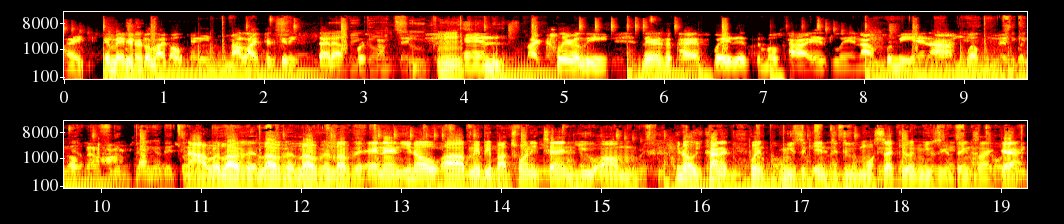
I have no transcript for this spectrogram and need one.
like it made me yeah. feel like okay, my life is getting set up for something, mm-hmm. and like clearly there's a pathway that the Most High is laying out for me, and I'm welcoming with open arms. Nah, we love it, love it, love it, love it. And then you know, uh, maybe about 2010, you um, you know, you kind of went music in to do more secular music and things like that.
